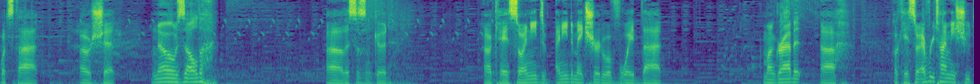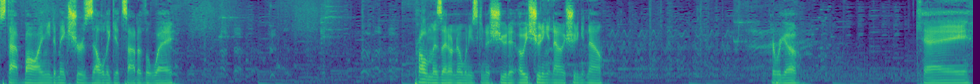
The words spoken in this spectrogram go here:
What's that? Oh shit. No, Zelda! Oh, this isn't good. Okay, so I need to I need to make sure to avoid that. Come on, grab it. Uh Okay, so every time he shoots that ball, I need to make sure Zelda gets out of the way. Problem is, I don't know when he's going to shoot it. Oh, he's shooting it now. He's shooting it now. Here we go. Okay.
